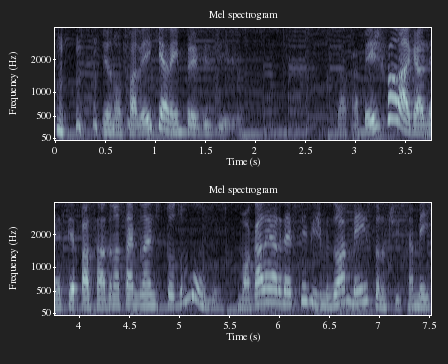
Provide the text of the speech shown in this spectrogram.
Eu não falei que era imprevisível. Eu acabei de falar que ela deve ter passado na timeline de todo mundo. Uma galera deve ter visto, mas eu amei essa notícia, amei.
